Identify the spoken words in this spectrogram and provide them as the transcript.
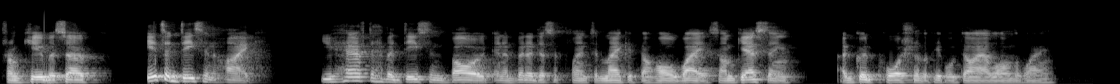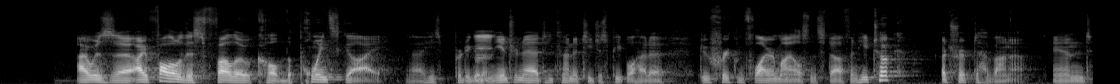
from Cuba. So it's a decent hike. You have to have a decent boat and a bit of discipline to make it the whole way. So I'm guessing a good portion of the people die along the way. I was uh, I follow this fellow called the Points Guy. Uh, he's pretty good on the internet. He kind of teaches people how to do frequent flyer miles and stuff. And he took a trip to Havana, and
